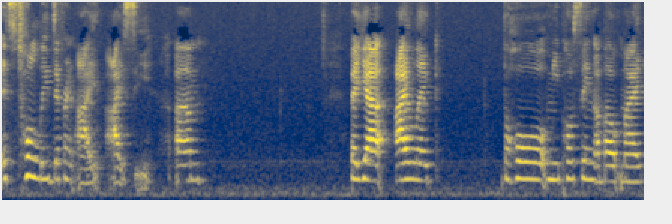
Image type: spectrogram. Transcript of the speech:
it's totally different. I I see. Um, but yeah, I like the whole me posting about my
